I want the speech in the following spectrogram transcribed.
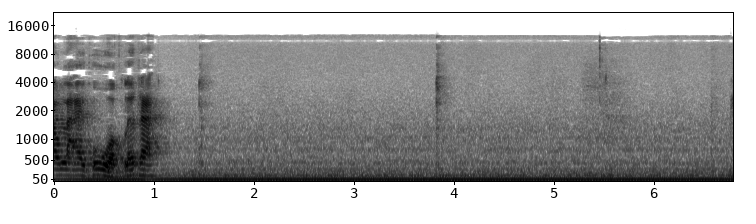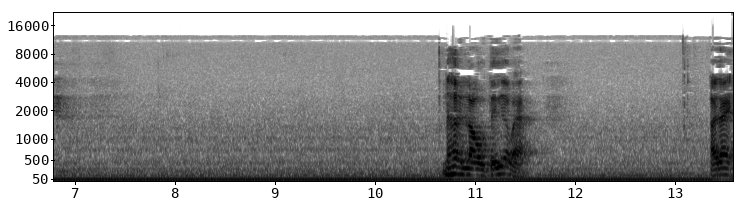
outline của Word lấy ra. Nó hơi lâu tí các bạn. Ở đây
